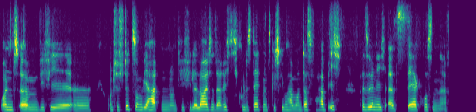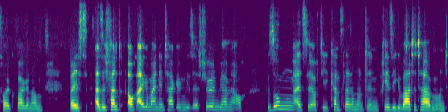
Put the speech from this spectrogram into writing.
und ähm, wie viel äh, Unterstützung wir hatten und wie viele Leute da richtig coole Statements geschrieben haben. Und das habe ich persönlich als sehr großen Erfolg wahrgenommen, weil ich, also ich fand auch allgemein den Tag irgendwie sehr schön. Wir haben ja auch gesungen, als wir auf die Kanzlerin und den Präsi gewartet haben und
